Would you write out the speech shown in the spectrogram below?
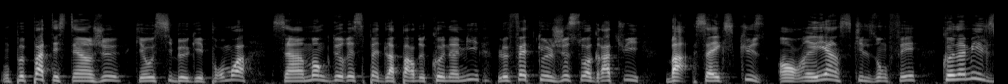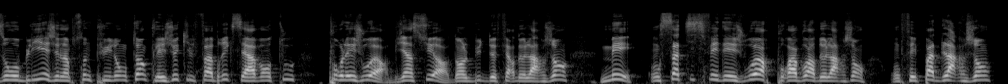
on ne peut pas tester un jeu qui est aussi buggé. Pour moi, c'est un manque de respect de la part de Konami. Le fait que le jeu soit gratuit, bah, ça excuse en rien ce qu'ils ont fait. Konami, ils ont oublié, j'ai l'impression depuis longtemps, que les jeux qu'ils fabriquent, c'est avant tout pour les joueurs. Bien sûr, dans le but de faire de l'argent, mais on satisfait des joueurs pour avoir de l'argent. On ne fait pas de l'argent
